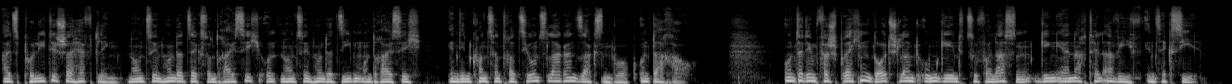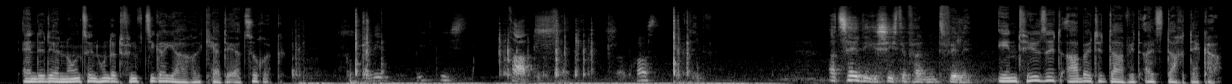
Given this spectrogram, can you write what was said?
als politischer Häftling 1936 und 1937 in den Konzentrationslagern Sachsenburg und Dachau. Unter dem Versprechen, Deutschland umgehend zu verlassen, ging er nach Tel Aviv ins Exil. Ende der 1950er Jahre kehrte er zurück. Erzähl die Geschichte von den Zwillingen. In Tilsit arbeitet David als Dachdecker.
